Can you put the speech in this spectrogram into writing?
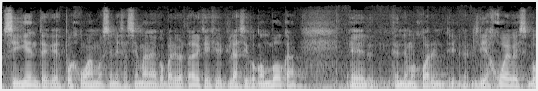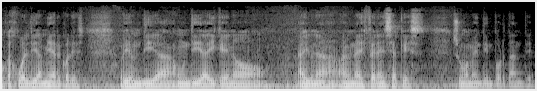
siguiente que después jugamos en esa semana de Copa Libertadores, que es el clásico con Boca. Eh, tendremos que jugar el día jueves, Boca jugó el día miércoles. Hoy un día, un día ahí que no hay una, hay una diferencia que es sumamente importante.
